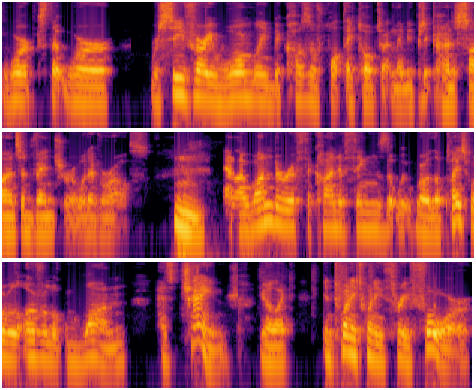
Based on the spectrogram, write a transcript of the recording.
works that were received very warmly because of what they talked about, maybe a particular kind of science adventure or whatever else. Mm. And I wonder if the kind of things that we, where the place where we'll overlook one has changed. You know, like in 2023 4,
